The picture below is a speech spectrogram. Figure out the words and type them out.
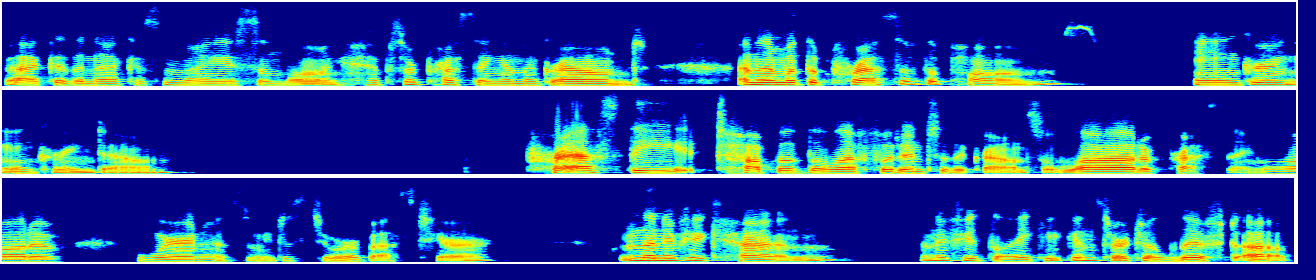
back of the neck is nice and long, hips are pressing in the ground. And then with the press of the palms, anchoring, anchoring down. Press the top of the left foot into the ground. So a lot of pressing, a lot of awareness, and we just do our best here. And then if you can, and if you'd like, you can start to lift up,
